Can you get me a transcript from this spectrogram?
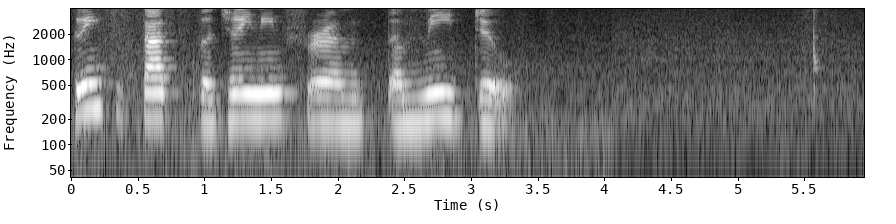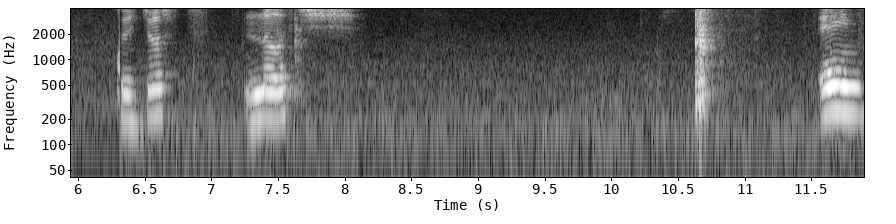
going to start the joining from the middle. So just notch. And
